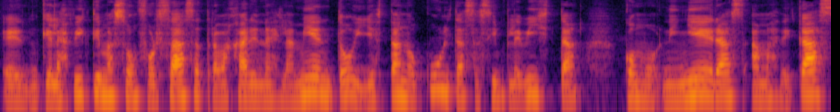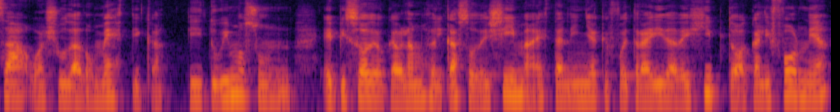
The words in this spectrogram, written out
en que las víctimas son forzadas a trabajar en aislamiento y están ocultas a simple vista como niñeras, amas de casa o ayuda doméstica. Y tuvimos un episodio que hablamos del caso de Shima, esta niña que fue traída de Egipto a California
